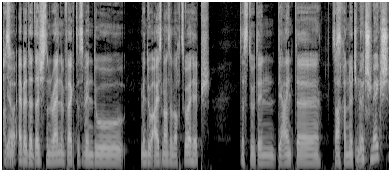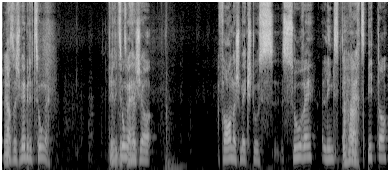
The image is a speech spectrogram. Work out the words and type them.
Also, ja, eben, das ist so ein random Fact, dass wenn du, wenn du ein Nasenloch zuhebst, dass du dann die einen Sachen nicht nicht schmeckst. schmeckst. Ja. Also, es ist wie bei der Zunge. Wie Bei der Zunge, hast du ja. Vorne schmeckst du das Saure, links Aha. rechts bitter,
